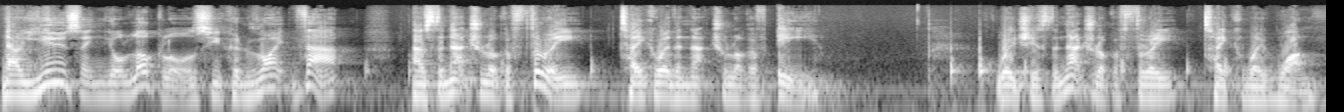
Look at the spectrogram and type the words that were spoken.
Now, using your log laws, you can write that as the natural log of 3 take away the natural log of e, which is the natural log of 3 take away 1.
